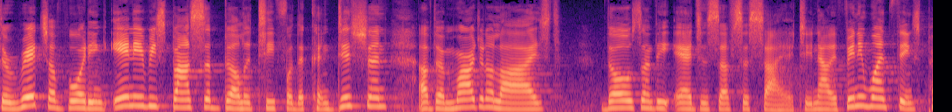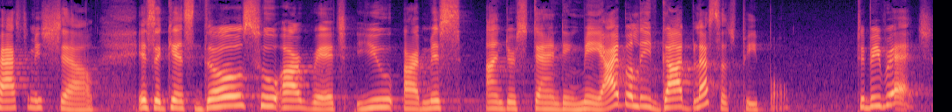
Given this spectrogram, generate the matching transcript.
the rich avoiding any responsibility for the condition of the marginalized those on the edges of society. Now, if anyone thinks Pastor Michelle is against those who are rich, you are misunderstanding me. I believe God blesses people to be rich.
